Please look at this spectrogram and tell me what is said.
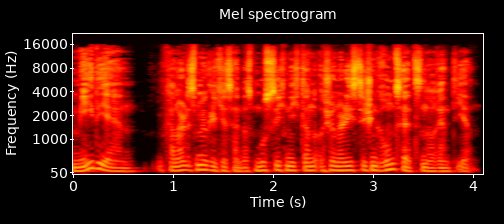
Medien kann alles Mögliche sein. Das muss sich nicht an journalistischen Grundsätzen orientieren.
